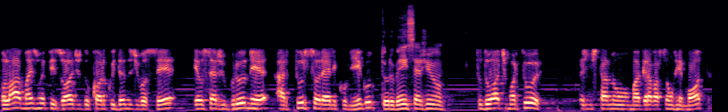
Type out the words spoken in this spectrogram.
Olá, mais um episódio do Cor Cuidando de Você. Eu, Sérgio Brunner, Arthur Sorelli comigo. Tudo bem, Sérgio? Tudo ótimo, Arthur. A gente está numa gravação remota,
